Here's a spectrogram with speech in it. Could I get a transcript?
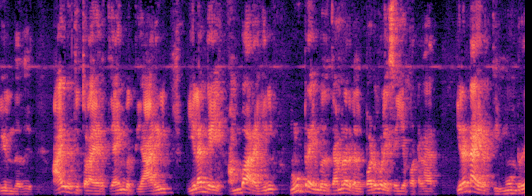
வீழ்ந்தது. ஆயிரத்தி தொள்ளாயிரத்தி ஐம்பத்தி ஆறில் இலங்கை அம்பாறையில் நூற்றி ஐம்பது தமிழர்கள் படுகொலை செய்யப்பட்டனர். இரண்டாயிரத்தி மூன்று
